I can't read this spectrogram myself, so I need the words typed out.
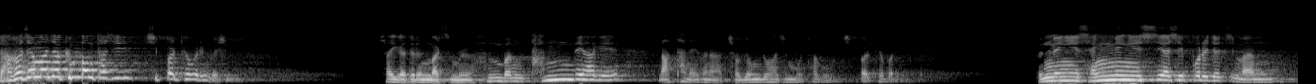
나가자마자 금방 다시 짓밟혀버린 것입니다. 자기가 들은 말씀을 한 번 담대하게 나타내거나 적용도 하지 못하고 짓밟혀버립니다. 분명히 생명의 씨앗이 뿌려졌지만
